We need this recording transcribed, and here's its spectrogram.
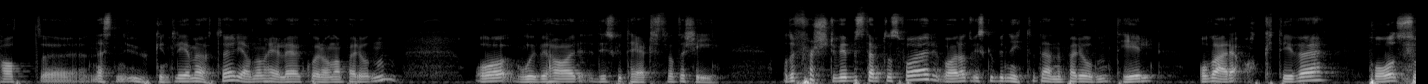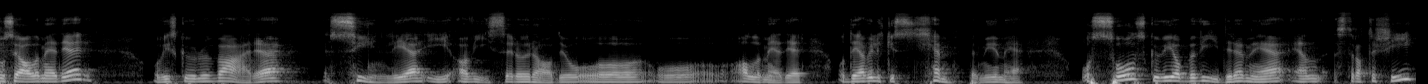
hatt eh, nesten ukentlige møter gjennom hele koronaperioden. Og hvor vi har diskutert strategi. Og det første vi bestemte oss for, var at vi skulle benytte denne perioden til å være aktive på sosiale medier. Og vi skulle være synlige i aviser og radio og, og alle medier. Og det har vi lykkes kjempemye med. Og så skulle vi jobbe videre med en strategi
